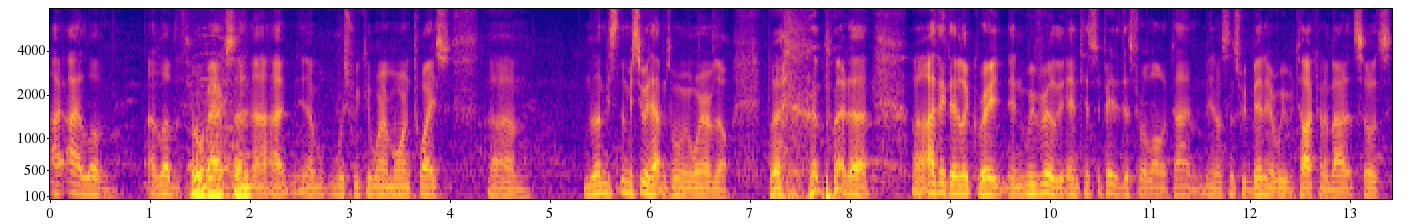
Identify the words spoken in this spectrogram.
I, I love them. I love the throwbacks, and I, I know, wish we could wear them more than twice. Um, let me let me see what happens when we wear them, though. But but uh, uh, I think they look great, and we've really anticipated this for a long time. You know, since we've been here, we've been talking about it. So it's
